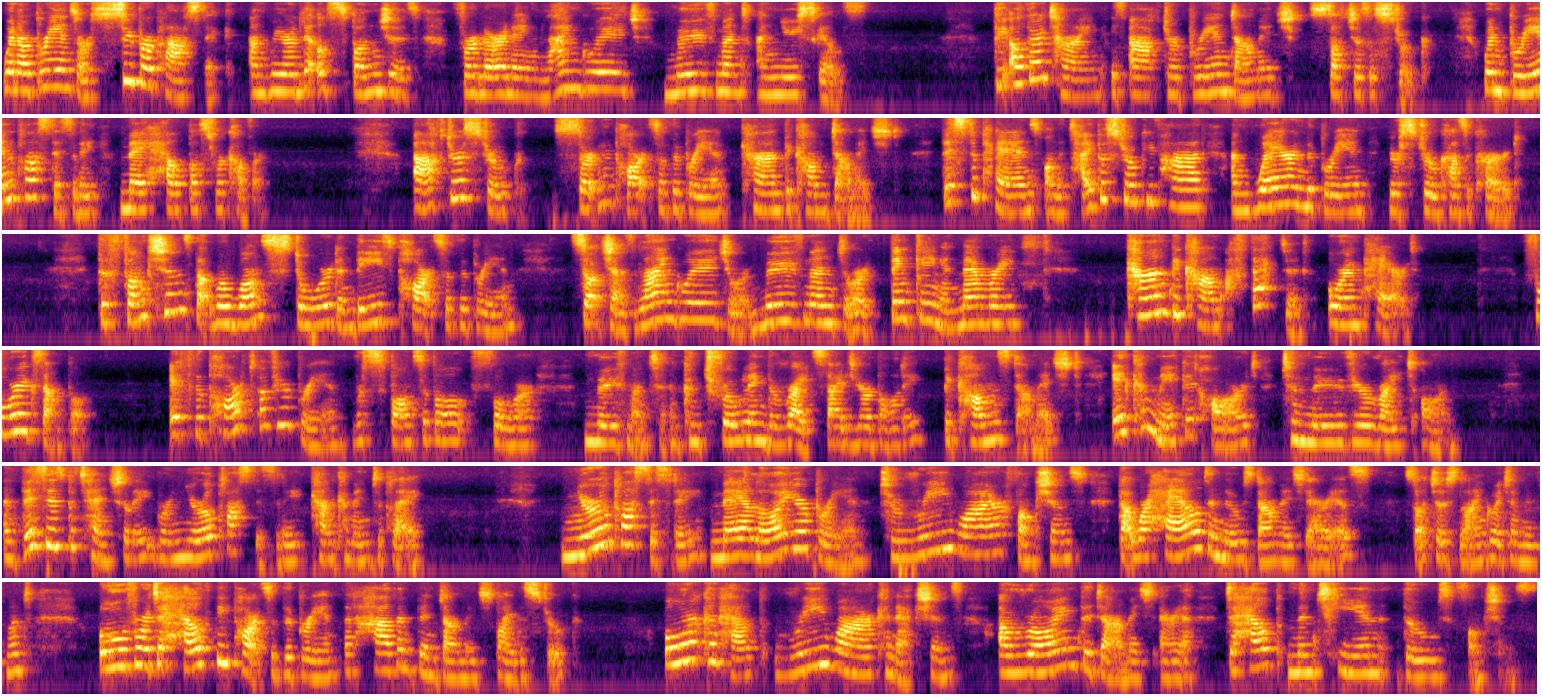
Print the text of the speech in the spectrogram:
when our brains are super plastic and we are little sponges for learning language, movement, and new skills. The other time is after brain damage, such as a stroke, when brain plasticity may help us recover. After a stroke, certain parts of the brain can become damaged. This depends on the type of stroke you've had and where in the brain your stroke has occurred. The functions that were once stored in these parts of the brain, such as language or movement or thinking and memory, can become affected or impaired. For example, if the part of your brain responsible for movement and controlling the right side of your body becomes damaged, it can make it hard to move your right arm. And this is potentially where neuroplasticity can come into play. Neuroplasticity may allow your brain to rewire functions that were held in those damaged areas, such as language and movement, over to healthy parts of the brain that haven't been damaged by the stroke, or can help rewire connections around the damaged area to help maintain those functions.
